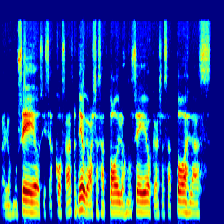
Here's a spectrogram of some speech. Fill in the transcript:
a los museos y esas cosas. No te digo que vayas a todos los museos, que vayas a todas las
